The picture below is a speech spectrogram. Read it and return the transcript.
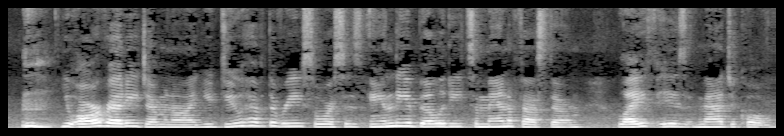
you are ready, Gemini. You do have the resources and the ability to manifest them. Life is magical.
